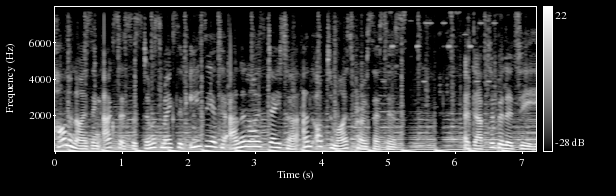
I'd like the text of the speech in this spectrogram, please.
Harmonizing access systems makes it easier to analyze data and optimize processes. Adaptability.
